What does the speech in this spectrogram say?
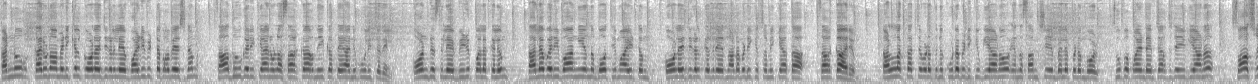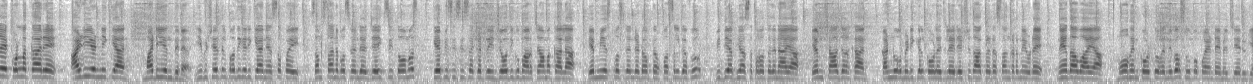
കണ്ണൂർ കരുണ മെഡിക്കൽ കോളേജുകളിലെ വഴിവിട്ട പ്രവേശനം സാധൂകരിക്കാനുള്ള സർക്കാർ നീക്കത്തെ അനുകൂലിച്ചതിൽ കോൺഗ്രസിലെ വിഴുപ്പലക്കലും തലവരി വാങ്ങിയെന്ന് ബോധ്യമായിട്ടും കോളേജുകൾക്കെതിരെ നടപടിക്ക് ശ്രമിക്കാത്ത സർക്കാരും കള്ളക്കച്ചവടത്തിന് കുടപിടിക്കുകയാണോ എന്ന സംശയം ബലപ്പെടുമ്പോൾ സൂപ്പർ പോയിന്റ് ചർച്ച ചെയ്യുകയാണ്. സ്വാശ്രയ കൊള്ളക്കാരെ അഴിയെണ്ണിക്കാൻ മടിയെന്തിന്? ഈ വിഷയത്തിൽ പ്രതികരിക്കാൻ എസ് എഫ് ഐ സംസ്ഥാന president Jaick C Thomas K P C C secretary Jyothikumar Chamakkala M E S president doctor Fazal Gafoor വിദ്യാഭ്യാസ പ്രവർത്തകനായ എം ഷാജർ ഖാൻ കണ്ണൂർ മെഡിക്കൽ കോളേജിലെ രക്ഷിതാക്കളുടെ സംഘടനയുടെ നേതാവായ മോഹൻ കോട്ടൂർ എന്നിവർ സൂപ്പർ പോയിന്റ് ടൈമിൽ ചേരുകയാണ്.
